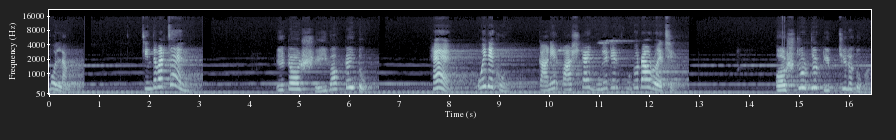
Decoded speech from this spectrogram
বললাম চিনতে পারছেন? এটা সেই বাঘটাই তো। হ্যাঁ ওই দেখুন কানের পাশটায় বুলেটের ফুটোটাও রয়েছে। আশ্চর্য টিপ ছিল তোমার।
